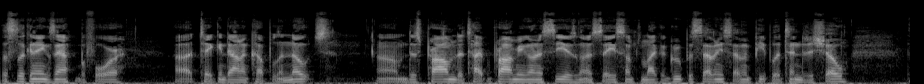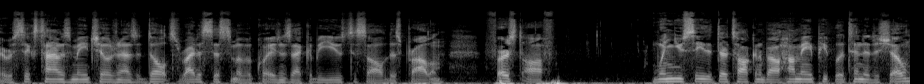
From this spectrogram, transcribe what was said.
let's look at an example before uh, taking down a couple of notes. Um, this problem, the type of problem you're going to see is going to say something like a group of 77 people attended a show. There were six times as many children as adults. Write a system of equations that could be used to solve this problem. First off, when you see that they're talking about how many people attended a show,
